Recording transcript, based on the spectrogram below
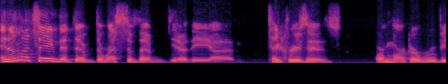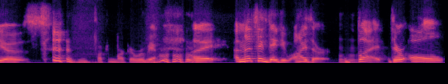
and I'm not saying that the the rest of them, you know, the uh, Ted Cruz's or Marco Rubio's, fucking Marco Rubio. uh, I'm not saying they do either, mm-hmm. but they're all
